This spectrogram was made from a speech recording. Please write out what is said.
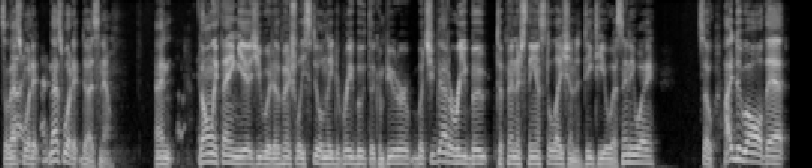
So that's what it that's what it does now. And the only thing is you would eventually still need to reboot the computer, but you've got to reboot to finish the installation of DTOS anyway. So I do all that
